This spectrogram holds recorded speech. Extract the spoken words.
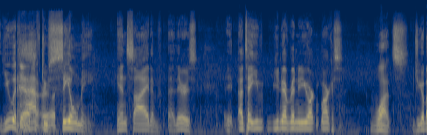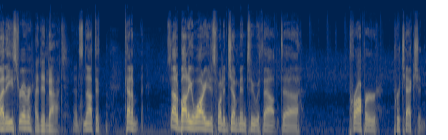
You would Yeah, have to really. seal me inside of. Uh, there's. I tell you, you've never been to New York, Marcus. Once Did you go by the East River? I did not. It's not the kind of. It's not a body of water you just want to jump into without uh, proper protection.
